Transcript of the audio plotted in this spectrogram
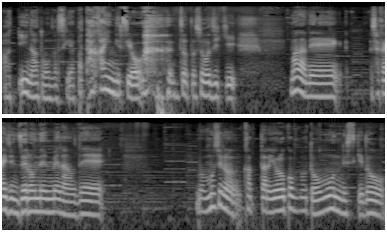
あいいなと思ったんですけどやっぱ高いんですよ ちょっと正直。まだね社会人0年目なので、まあ、もちろん買ったら喜ぶと思うんですけど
